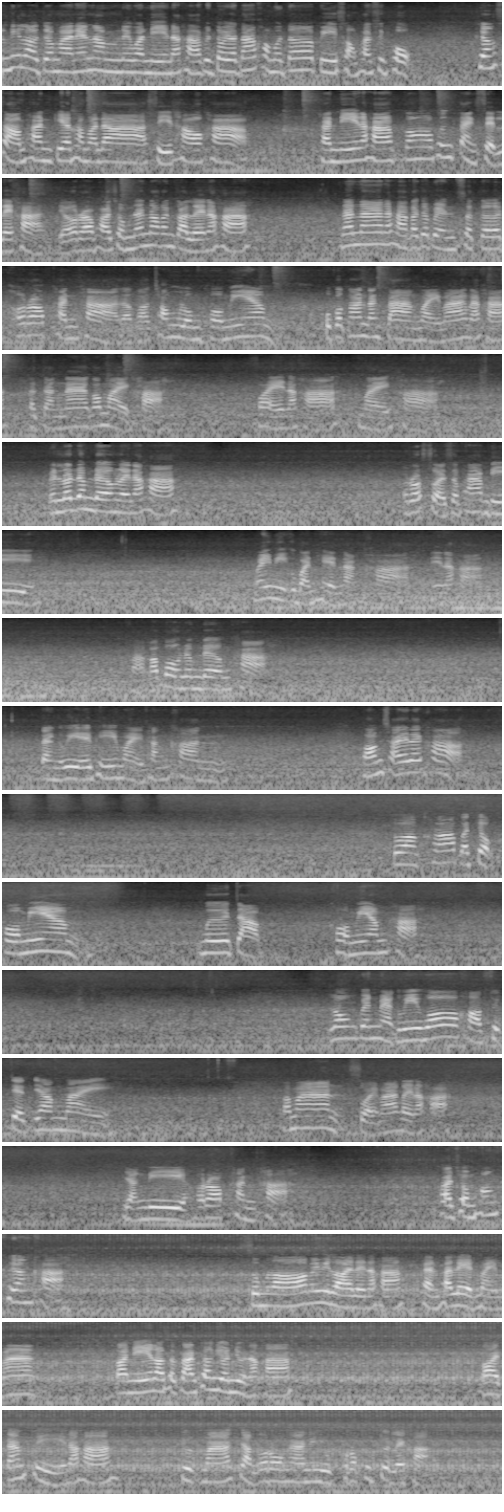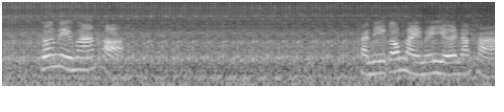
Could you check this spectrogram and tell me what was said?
ันที่เราจะมาแนะนำในวันนี้นะคะ เป็น Toyota c o m m u t e r ปี 2016 เครื่อง 3,000 เกียร์ธรรมดา สีเทาค่ะ คันนี้นะคะก็เพิ่งแต่งเสร็จเลยค่ะ เดี๋ยวเราพาชมด้านนอกกันก่อนเลยนะคะ ด้านหน้านะคะก็จะเป็นสเกิร์ตรอบคันค่ะ แล้วก็ช่องลมโครเมียม อุปกรณ์ต่างๆ ใหม่มากนะคะ กระจังหน้าก็ใหม่ค่ะ ไฟนะคะ ใหม่ค่ะ เป็นรถเดิมๆเลยนะคะ รถสวยสภาพดี ไม่มีอุบัติเหตุหนักค่ะ นี่นะคะ ฝากระโปรงเดิมๆค่ะ แต่ง VIP ใหม่ทั้งคัน พร้อมใช้เลยค่ะ ตัวครอบกระจกโครเมียม มือจับโครเมียมค่ะ ลงเป็นแม็กวีโวขอบ 17 ยางใหม่ ประมาณสวยมากเลยนะคะ อย่างดีรอบคันค่ะ พาชมห้องเครื่องค่ะ ซุ้มล้อไม่มีรอยเลยนะคะ แผ่นพาเลทใหม่มาก ตอนนี้เราสตาร์ทเครื่องยนต์อยู่นะคะ รอยแต้มสีนะคะ จุดมาร์กจากโรงงานอยู่ครบทุกจุดเลยค่ะ เครื่องดีมากค่ะ คันนี้ก็ไม่ไม่เยอะนะคะ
